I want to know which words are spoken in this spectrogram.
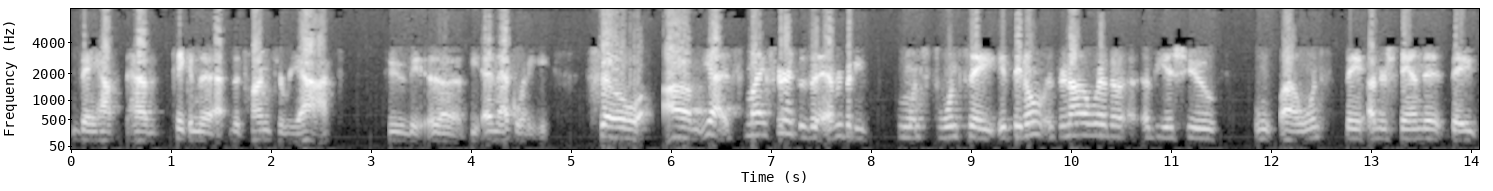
they have have taken the the time to react to the uh, the inequity. So um, yeah, it's my experience is that everybody once once they if they don't if they're not aware of the, of the issue, uh, once they understand it, they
